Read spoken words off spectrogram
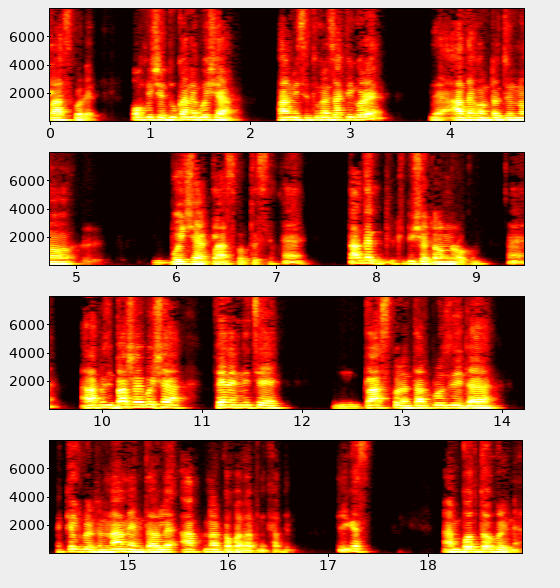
ক্লাস করে অফিসে দোকানে বসে ফার্মেসি দোকানে চাকরি করে, আধা ঘণ্টার জন্য বৈশা ক্লাস করতেছে হ্যাঁ? তাদের বিষয়টা অন্যরকম হ্যাঁ? আর আপনি বাসায় বৈশা ফ্যানের নিচে ক্লাস করেন, তারপর যদি এটা ক্যালকুলেটর না নেন, তাহলে আপনার কপাল আপনি খাবেন। ঠিক আছে? আমি বদ্ধ করি না,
